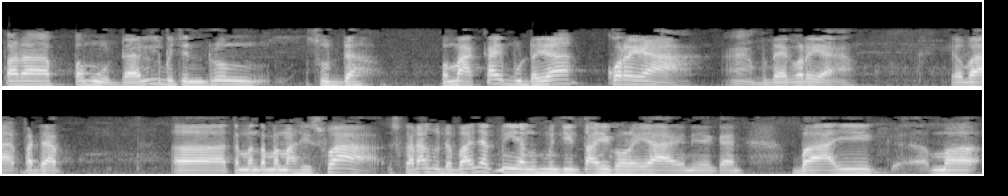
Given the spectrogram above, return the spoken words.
para pemuda ini lebih cenderung sudah memakai budaya Korea. Nah, budaya Korea. Coba pada uh, teman-teman mahasiswa sekarang sudah banyak nih yang mencintai Korea ini ya kan. Baik me,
